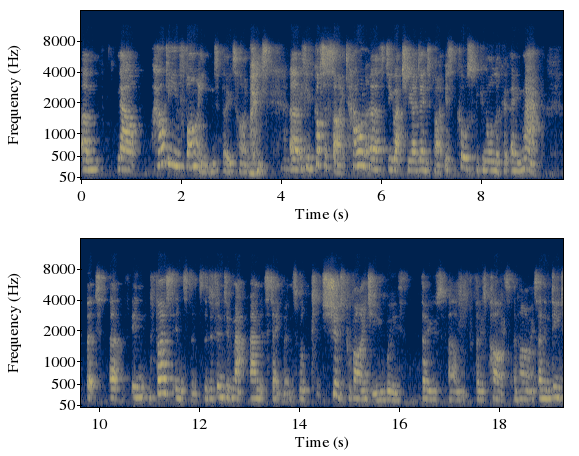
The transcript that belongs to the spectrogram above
Um, now, how do you find those highways? Uh, if you've got a site, how on earth do you actually identify it? Yes, of course, we can all look at a map but uh, in the first instance, the definitive map and its statements will should provide you with those um, those paths and highways. And indeed,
